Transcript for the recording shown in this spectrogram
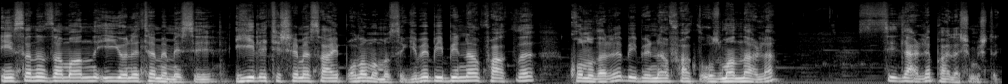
insanın zamanını iyi yönetememesi, iyi iletişime sahip olamaması gibi birbirinden farklı konuları birbirinden farklı uzmanlarla sizlerle paylaşmıştık.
